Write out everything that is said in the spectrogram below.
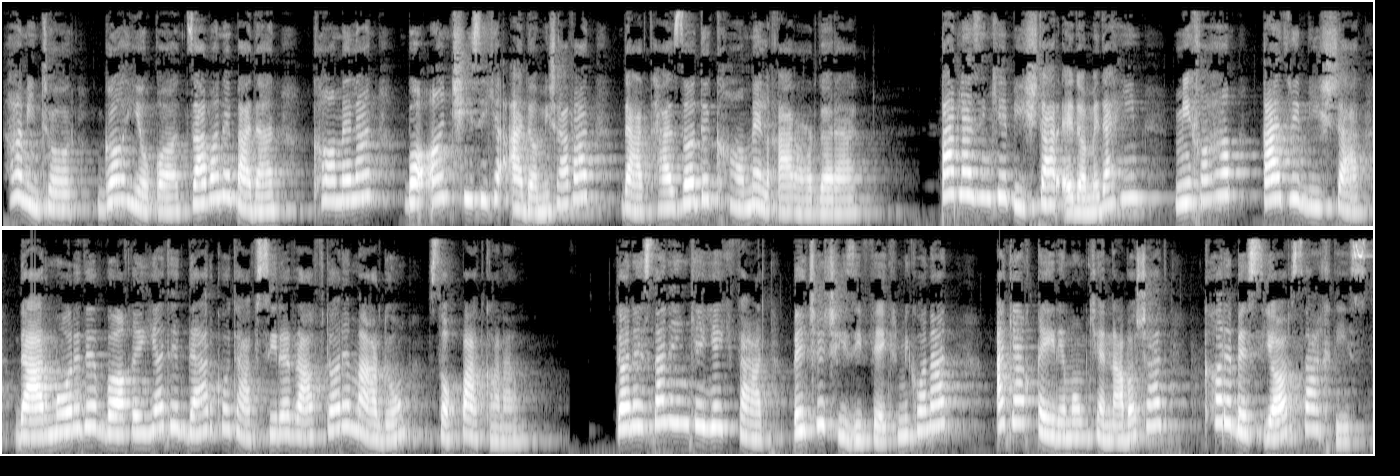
همینطور گاهی اوقات زبان بدن کاملا با آن چیزی که ادا می شود در تضاد کامل قرار دارد. قبل از اینکه بیشتر ادامه دهیم می‌خواهم قدری بیشتر در مورد واقعیت درک و تفسیر رفتار مردم صحبت کنم. دانستن اینکه یک فرد به چه چیزی فکر می کند اگر غیر ممکن نباشد کار بسیار سختی است.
